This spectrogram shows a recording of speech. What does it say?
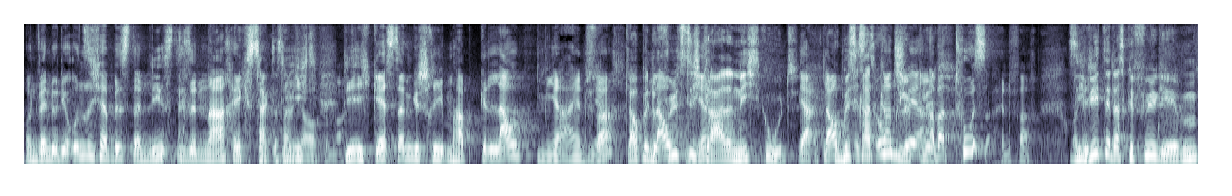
Und wenn du dir unsicher bist, dann liest diese Nachricht, Exakt, die, ich ich, die ich gestern geschrieben habe. Glaub mir einfach. Glaub mir, du fühlst dich mir. gerade nicht gut. Ja, glaub du bist gerade unglücklich. Schwer, aber tu es einfach. Und sie wird dir das Gefühl geben,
